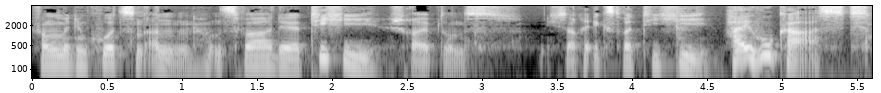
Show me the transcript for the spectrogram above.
Fangen wir mit dem kurzen an. Und zwar der Tichy schreibt uns. Ich sage extra Tichy. Hi Hukast.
